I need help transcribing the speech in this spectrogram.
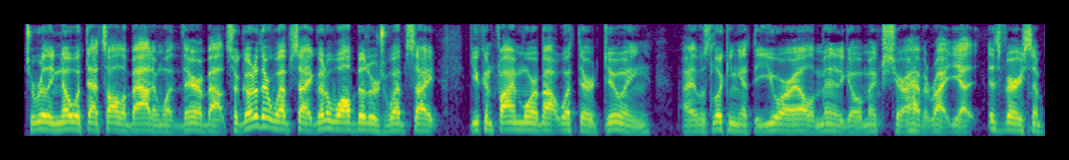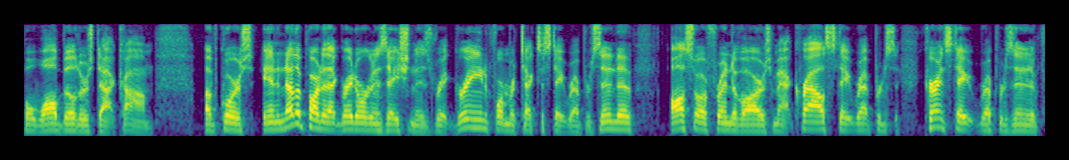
to really know what that's all about and what they're about. So go to their website, go to Wall Builders' website. You can find more about what they're doing. I was looking at the URL a minute ago. Make sure I have it right. Yeah, it's very simple wallbuilders.com. Of course, and another part of that great organization is Rick Green, former Texas state representative, also a friend of ours, Matt Krause, state repre- current state representative.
